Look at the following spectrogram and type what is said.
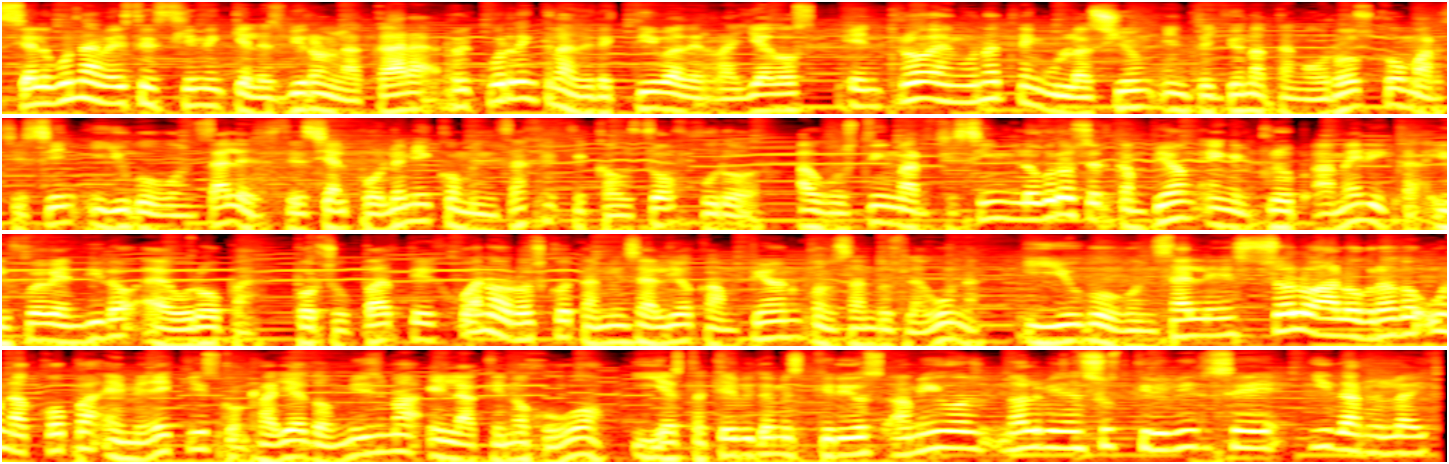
Si alguna vez tienen que les vieron la cara, recuerden que la directiva de Rayados entró en una triangulación entre Jonathan Orozco, Marchesín y Hugo González, decía el polémico mensaje que causó furor. Agustín Marchesín logró ser campeón en el Club América y fue vendido a Europa. Por su parte, Juan Orozco también salió campeón con Santos Laguna y Hugo González solo ha logrado una Copa MX con Rayado misma en la que no jugó. Y hasta aquí el video mis queridos amigos, no olviden suscribirse suscribirse y darle like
